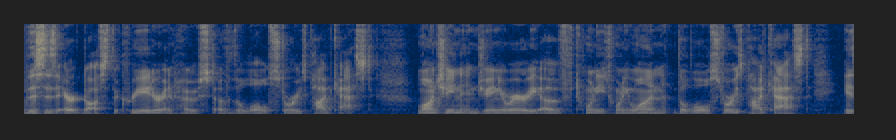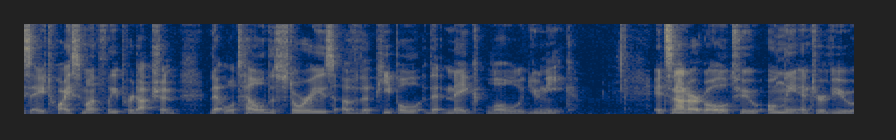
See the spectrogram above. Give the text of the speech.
This is Eric Doss, the creator and host of the Lowell Stories podcast. Launching in January of 2021, the Lowell Stories podcast is a twice monthly production that will tell the stories of the people that make Lowell unique. It's not our goal to only interview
